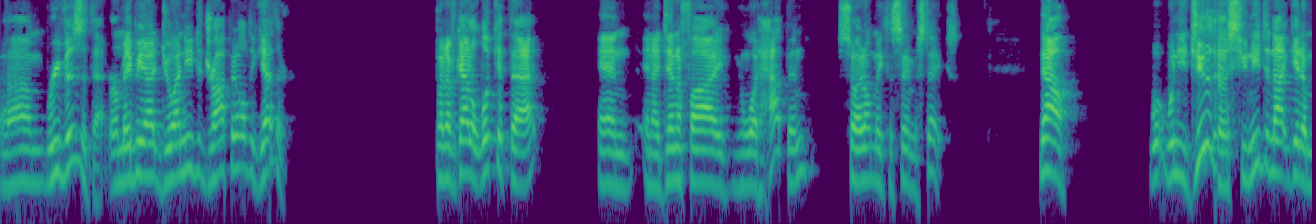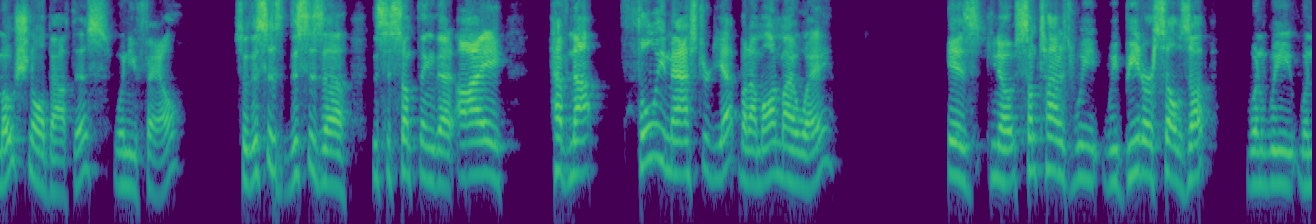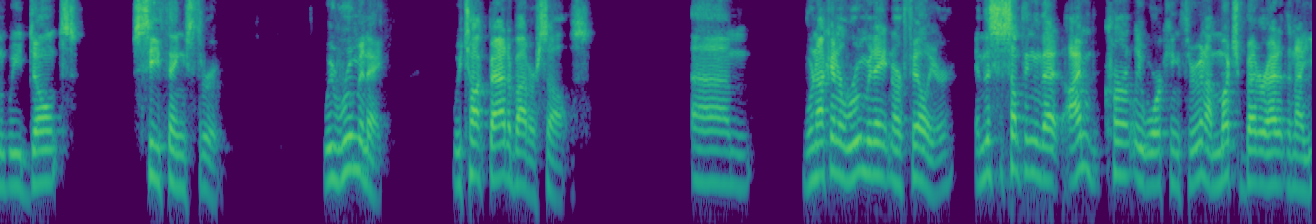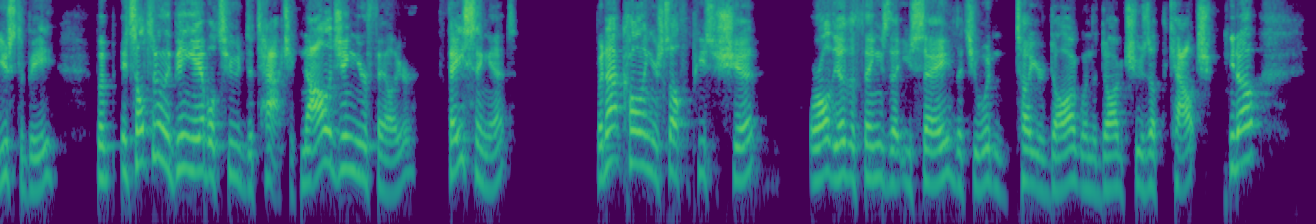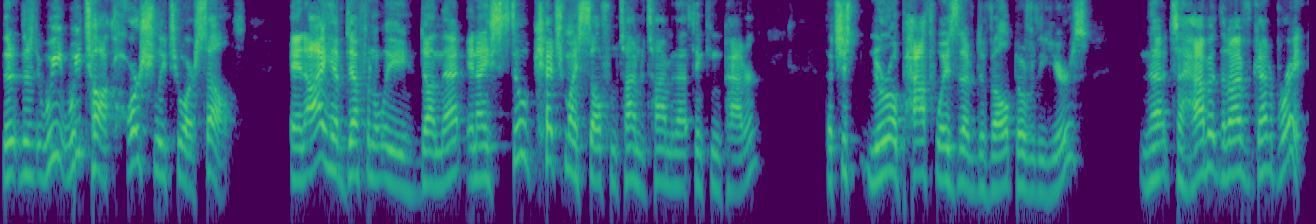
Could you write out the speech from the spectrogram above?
um, revisit that, or maybe I do I need to drop it altogether? But I've got to look at that and and identify you know, what happened, so I don't make the same mistakes. Now, w- when you do this, you need to not get emotional about this when you fail. So this is this is a this is something that I have not fully mastered yet, but I'm on my way. Is you know sometimes we we beat ourselves up when we when we don't see things through. We ruminate. We talk bad about ourselves. Um, we're not going to ruminate in our failure. And this is something that I'm currently working through, and I'm much better at it than I used to be. But it's ultimately being able to detach, acknowledging your failure, facing it, but not calling yourself a piece of shit or all the other things that you say that you wouldn't tell your dog when the dog chews up the couch. You know, there, we we talk harshly to ourselves, and I have definitely done that, and I still catch myself from time to time in that thinking pattern. That's just neural pathways that I've developed over the years, and that's a habit that I've got to break.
